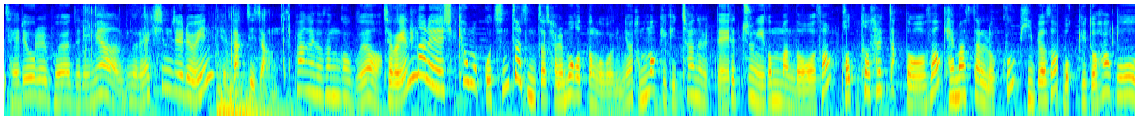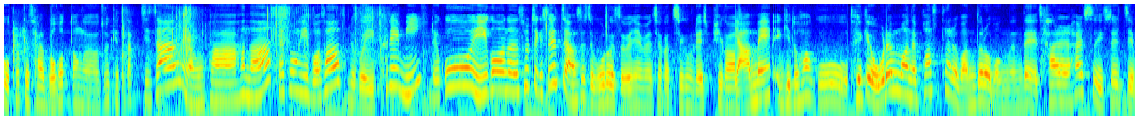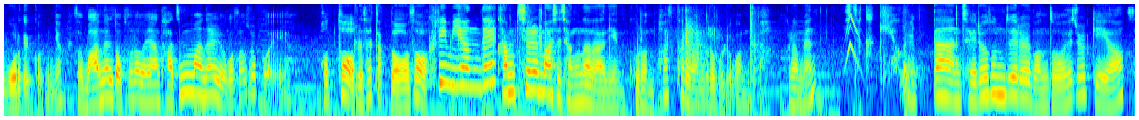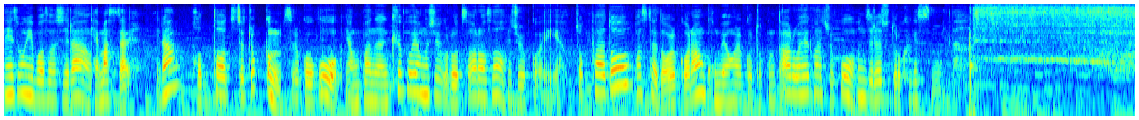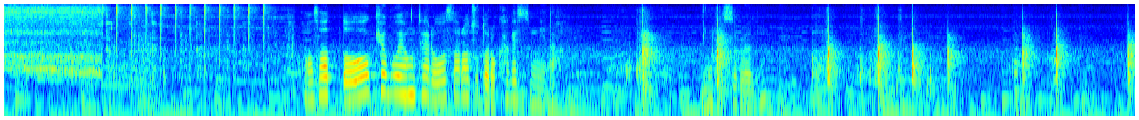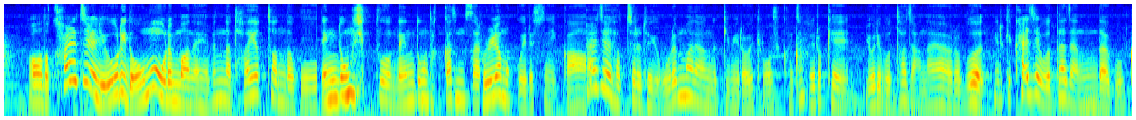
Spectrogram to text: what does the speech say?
재료를 보여드리면 오늘의 핵심 재료인 게딱지장. 쿠팡에서 산 거고요. 제가 옛날에 시켜 먹고 진짜 진짜 잘 먹었던 거거든요. 밥 먹기 귀찮을 때 대충 이것만 넣어서 버터 살짝 넣어서 게맛살 넣고 비벼서 먹기도 하고 그렇게 잘 먹었던 거여가지고 게딱지장, 양파 하나, 새송이 버섯 그리고 이 크래미. 그리고 이거는 솔직히 쓸지 안 쓸지 모르겠어요. 왜냐면 제가 지금 레시피가 야매이기도 하고 되게 오랜만에 파스타를 만들어 먹는데 잘 할 수 있을지 모르겠거든요. 그래서 마늘도 없어서 그냥 다진 마늘 이거 써줄 거예요. 버터를 살짝 넣어서 크리미한데 감칠맛이 장난 아닌 그런 파스타를 만들어 보려고 합니다. 그러면 일단 재료 손질을 먼저 해줄게요 새송이 버섯이랑 게맛살이랑 버터 진짜 조금 쓸 거고 양파는 큐브 형식으로 썰어서 해줄 거예요 쪽파도 파스타에 넣을 거랑 고명할 거 조금 따로 해가지고 손질해 주도록 하겠습니다 버섯도 큐브 형태로 썰어주도록 하겠습니다. 이렇게 썰어야 되나? 아, 나 칼질 요리 너무 오랜만에 해. 맨날 다이어트 한다고 냉동식품, 냉동 닭가슴살 돌려 먹고 이랬으니까 칼질 자체를 되게 오랜만에 하는 느낌이라 왜 이렇게 어색하지? 저 이렇게 요리 못하지 않아요, 여러분? 이렇게 칼질 못하지 않는다고.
